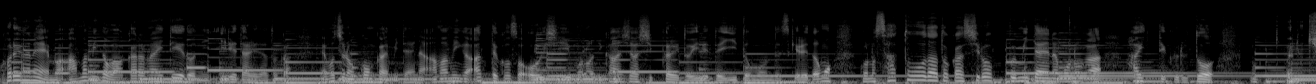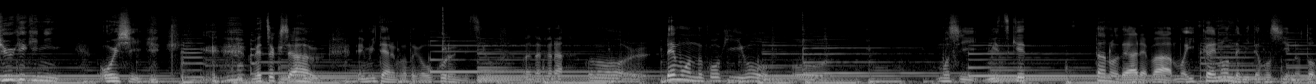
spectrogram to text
これがね、まあ、甘みがわからない程度に入れたりだとかもちろん今回みたいな甘みがあってこそ美味しいものに関してはしっかりと入れていいと思うんですけれどもこの砂糖だとかシロップみたいなものが入ってくると急激に美味しい。めちゃくちゃ合う。えみたいなことが起こるんですよ。だからこのレモンのコーヒーをもし見つけてたのであればもう一回飲んでみてほしいのと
